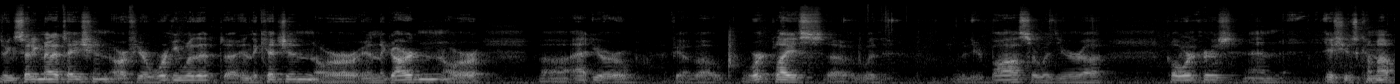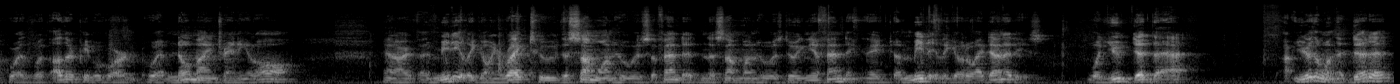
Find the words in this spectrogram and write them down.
doing sitting meditation or if you're working with it uh, in the kitchen or in the garden or uh, at your you have a workplace uh, with with your boss or with your uh, coworkers, and issues come up with, with other people who are who have no mind training at all, and are immediately going right to the someone who is offended and the someone who is doing the offending. They immediately go to identities. Well, you did that. You're the one that did it.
